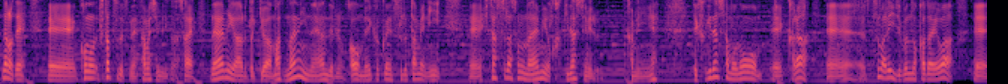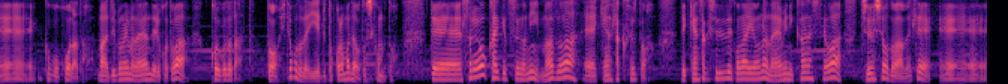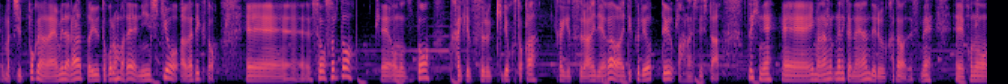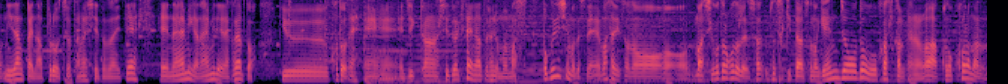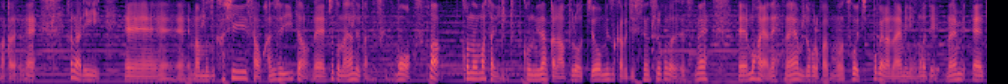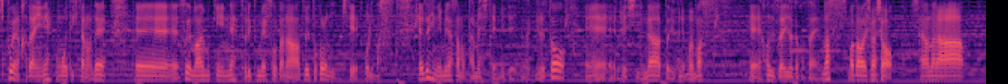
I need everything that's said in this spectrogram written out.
なので、えー、この2つですね試してみてください。悩みがあるときはまず何に悩んでいるのかを明確にするために、えー、ひたすらその悩みを書き出してみる。紙にね。で書き出したものを、えー、から、えー、つまり自分の課題は、えー、こここうだと、まあ、自分が今悩んでいることはこういうことだと。と一言で言えるところまで落とし込むと。でそれを解決するのにまずは、えー、検索すると。で検索して出てこないような悩みに関しては抽象度を上げて、えーまあ、ちっぽけな悩みだなというところまで認識を上げていくと、えー、そうすると、えー、おのずと解決する気力とか解決するアイデアが湧いてくるよっていうお話でした。是非ね、えー、今何か悩んでる方はですね、えー、この2段階のアプローチを試していただいて、えー、悩みが悩みでなくなるということをね、え実感していただきたいなというふうに思います。僕自身もですねまさにその、まあ、仕事のことでさっき言ったその現状をどう動かすかみたいなのはこのコロナの中でねかなり、えまあ、難しさを感じていたのでちょっと悩んでたんですけども、まあ、このまさにこの2段階のアプローチを自ら実践することでですね、えもはやね悩むどころかもうすごいちっぽけな悩みに思えて悩み、えー、ちっぽけな課題にね思えてきたので、えー、すごい前向きにね取り組めそうだなというところに来ております、えー、ぜひね皆さんも試してみていただけると、えー、嬉しいなというふうに思います、えー、本日は以上でございます。またお会いしましょう。さようなら。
